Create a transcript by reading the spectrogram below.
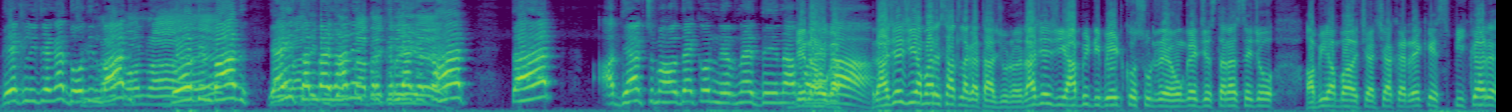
देख लीजिएगा दो दिन बाद दो दिन बाद यही संवैधानिक प्रक्रिया के तहत तहत अध्यक्ष महोदय को निर्णय देना देना होगा। राजेश जी हमारे साथ लगातार जुड़ रहे हैं। राजेश जी आप भी डिबेट को सुन रहे होंगे। जिस तरह से जो अभी हम चर्चा कर रहे हैं कि स्पीकर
